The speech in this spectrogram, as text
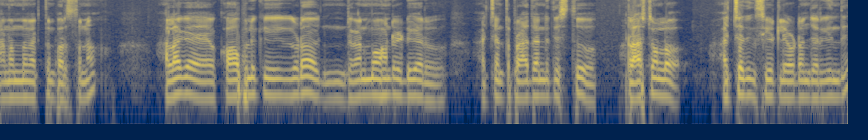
ఆనందం వ్యక్తం పరుస్తున్నాం. అలాగే కాపులకి కూడా జగన్మోహన్ రెడ్డి గారు అత్యంత ప్రాధాన్యత ఇస్తూ రాష్ట్రంలో అత్యధిక సీట్లు ఇవ్వడం జరిగింది.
